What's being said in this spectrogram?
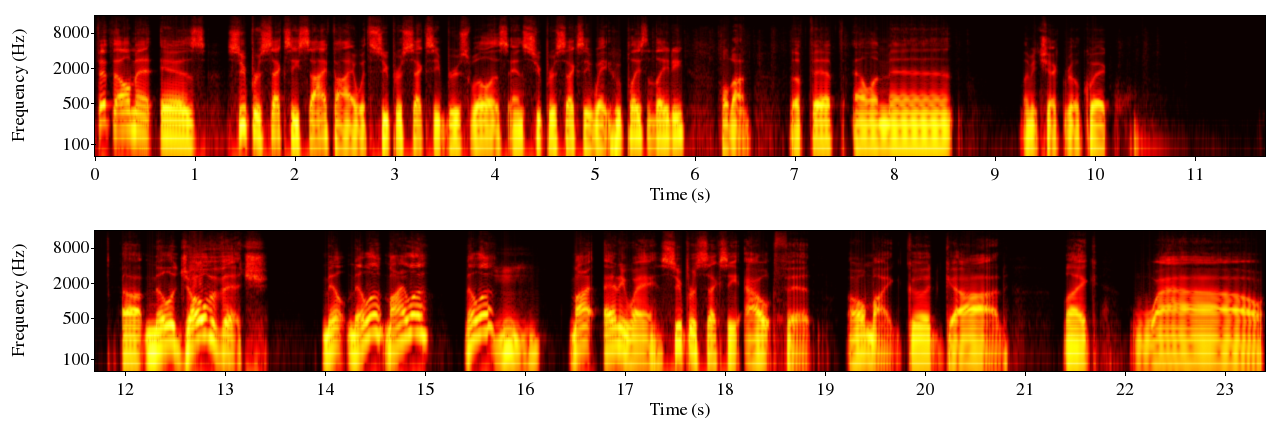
Fifth Element is super sexy sci-fi with super sexy Bruce Willis and super sexy. Wait, who plays the lady? Hold on. The Fifth Element. Let me check real quick. Uh, Milla Jovovich. Mil- Mila? Mila? Mila? Mm. My anyway, super sexy outfit. Oh my good god. Like Wow.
